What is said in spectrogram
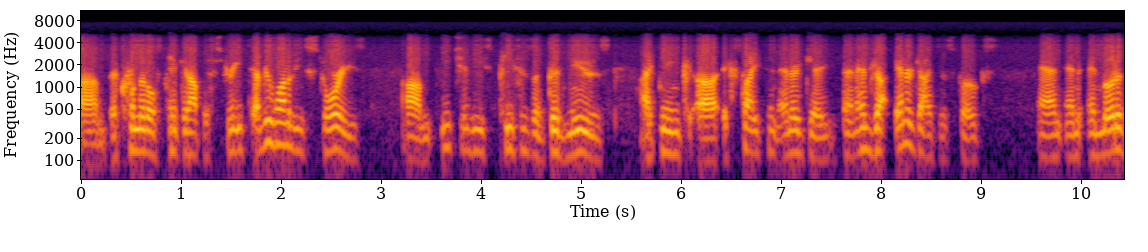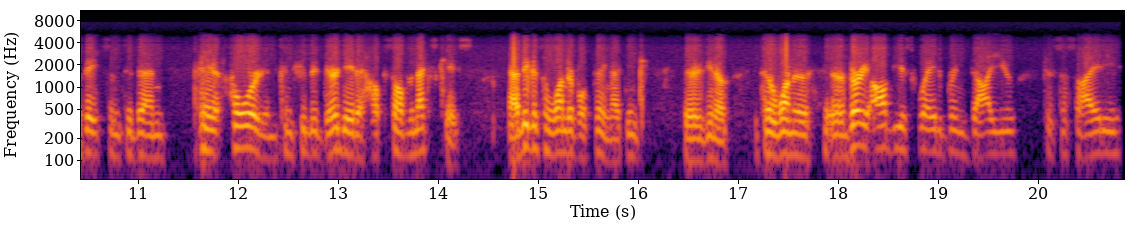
um, the criminal's taken off the streets. Every one of these stories, um, each of these pieces of good news, I think, uh, excites and, energi- and energizes folks and, and, and motivates them to then pay it forward and contribute their data to help solve the next case. And I think it's a wonderful thing. I think there's, you know, it's a, one of, a very obvious way to bring value to society,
